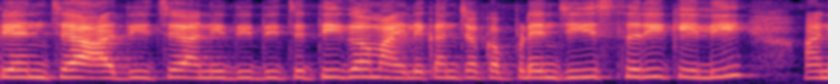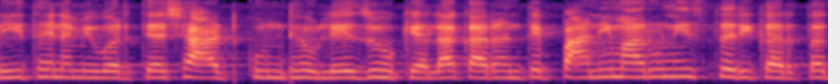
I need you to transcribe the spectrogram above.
त्यांच्या आधीचे आणि दिदीचे तिघं मायलेकांच्या कपड्यांची इस्तरी केली आणि इथे ना मी वरती अशा आटकून ठेवले झोक्याला कारण ते पाणी मारून इस्तरी करतात.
